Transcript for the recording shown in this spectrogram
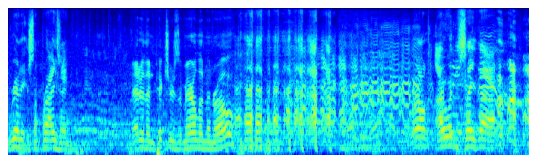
really surprising. Better than pictures of Marilyn Monroe? Well, I wouldn't say that.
